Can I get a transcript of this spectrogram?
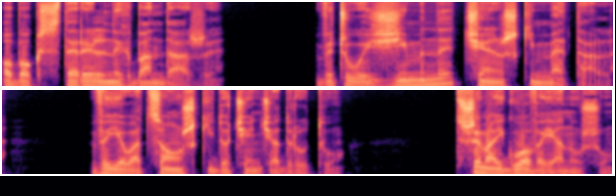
obok sterylnych bandaży. Wyczuły zimny, ciężki metal. Wyjęła cążki do cięcia drutu. Trzymaj głowę, Januszu.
